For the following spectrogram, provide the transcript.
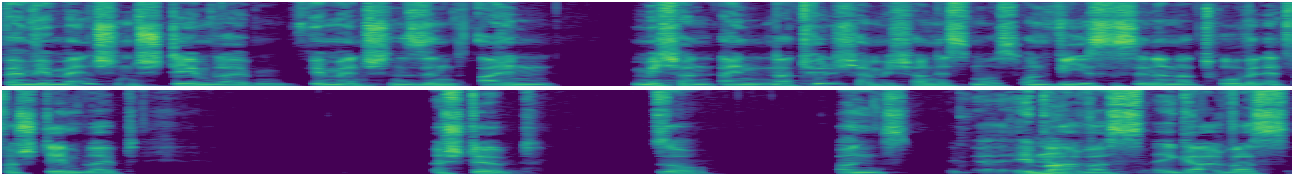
wenn wir Menschen stehen bleiben, wir Menschen sind ein, Mechan ein natürlicher Mechanismus. Und wie ist es in der Natur, wenn etwas stehen bleibt? Er stirbt. So. Und äh, Immer. egal was, egal was.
